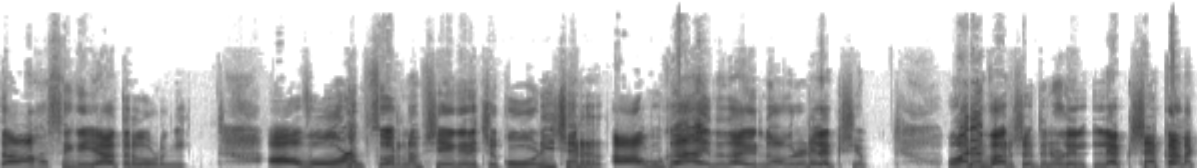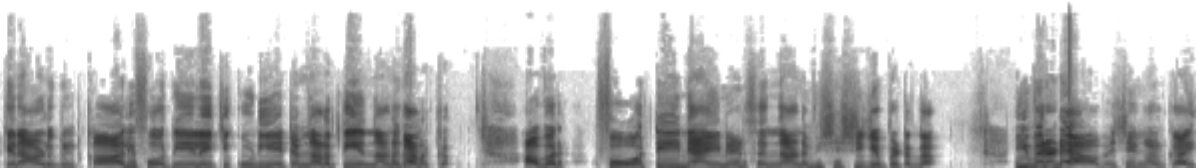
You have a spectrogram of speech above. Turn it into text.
സാഹസിക യാത്ര തുടങ്ങി. ആവോളം സ്വർണം ശേഖരിച്ച് കോടീശ്വരർ ആകുക എന്നതായിരുന്നു അവരുടെ ലക്ഷ്യം. ഒരു വർഷത്തിനുള്ളിൽ ലക്ഷക്കണക്കിന് ആളുകൾ കാലിഫോർണിയയിലേക്ക് കുടിയേറ്റം നടത്തിയെന്നാണ് കണക്ക്. അവർ ഫോർട്ടി നയനേഴ്സ് എന്നാണ് വിശേഷിക്കപ്പെട്ടത്. ഇവരുടെ ആവശ്യങ്ങൾക്കായി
